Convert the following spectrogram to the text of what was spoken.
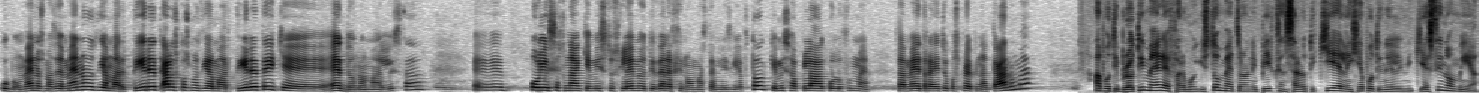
κουμπωμένος, μαζεμένος, διαμαρτύρεται, άλλος κόσμος διαμαρτύρεται και έντονα μάλιστα. Ε, πολύ συχνά και εμείς τους λέμε ότι δεν ευθυνόμαστε εμείς γι' αυτό και εμείς απλά ακολουθούμε τα μέτρα έτσι όπως πρέπει να κάνουμε. Από την πρώτη μέρα εφαρμογής των μέτρων υπήρξαν σαρωτικοί έλεγχοι από την ελληνική αστυνομία,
